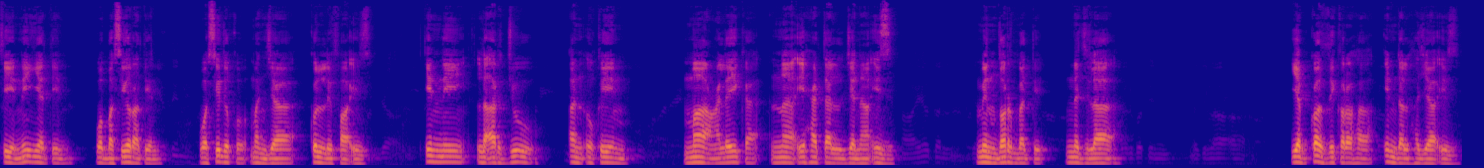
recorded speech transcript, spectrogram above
fi niyatin wa basiratin wa sidqu manja kulli faiz. Inni la arju an uqim ma alaika naihatal janaiz min darbati najla yabqa dzikraha indal hajaiz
